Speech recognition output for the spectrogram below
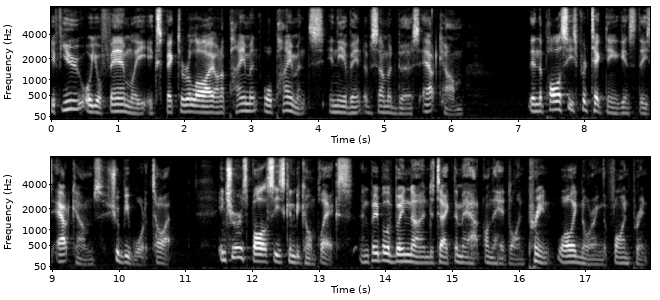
If you or your family expect to rely on a payment or payments in the event of some adverse outcome, then the policies protecting against these outcomes should be watertight. Insurance policies can be complex, and people have been known to take them out on the headline print while ignoring the fine print.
